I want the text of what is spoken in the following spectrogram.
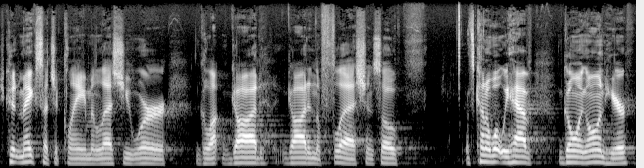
You couldn't make such a claim unless you were God, God in the flesh. And so that's kind of what we have going on here.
